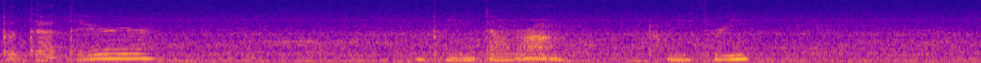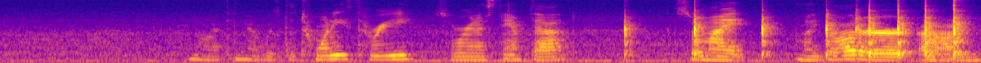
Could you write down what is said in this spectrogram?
put that there. I'm putting it down wrong. 23. No, I think that was the 23, so we're going to stamp that. So my, my daughter um,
